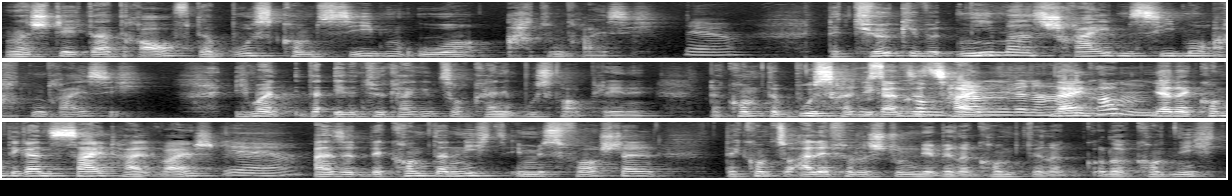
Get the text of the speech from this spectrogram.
Und dann steht da drauf, der Bus kommt 7.38 Uhr. Ja. Der Türke wird niemals schreiben 7.38 Uhr. Ich meine, in der Türkei gibt es auch keine Busfahrpläne. Da kommt der Bus halt die Bus ganze kommt Zeit. dann, wenn er Nein, halt kommt. ja, der kommt die ganze Zeit halt, weißt Ja, ja. Also der kommt dann nicht, ihr müsst vorstellen, der kommt so alle Viertelstunde, wenn er kommt, wenn er oder kommt nicht.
